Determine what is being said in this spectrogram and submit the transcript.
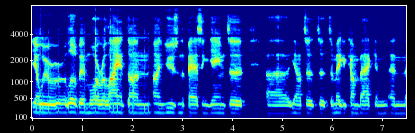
you know, we were a little bit more reliant on on using the passing game to, you know, to, to, to make a comeback and and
